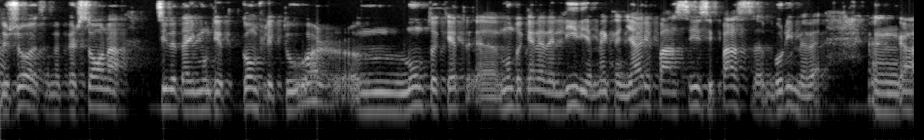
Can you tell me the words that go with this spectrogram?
dyshohet se me persona të cilët ai mund të jetë konfliktuar mund të ketë mund të kenë edhe lidhje me këtë ngjarje, pasi sipas burimeve nga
